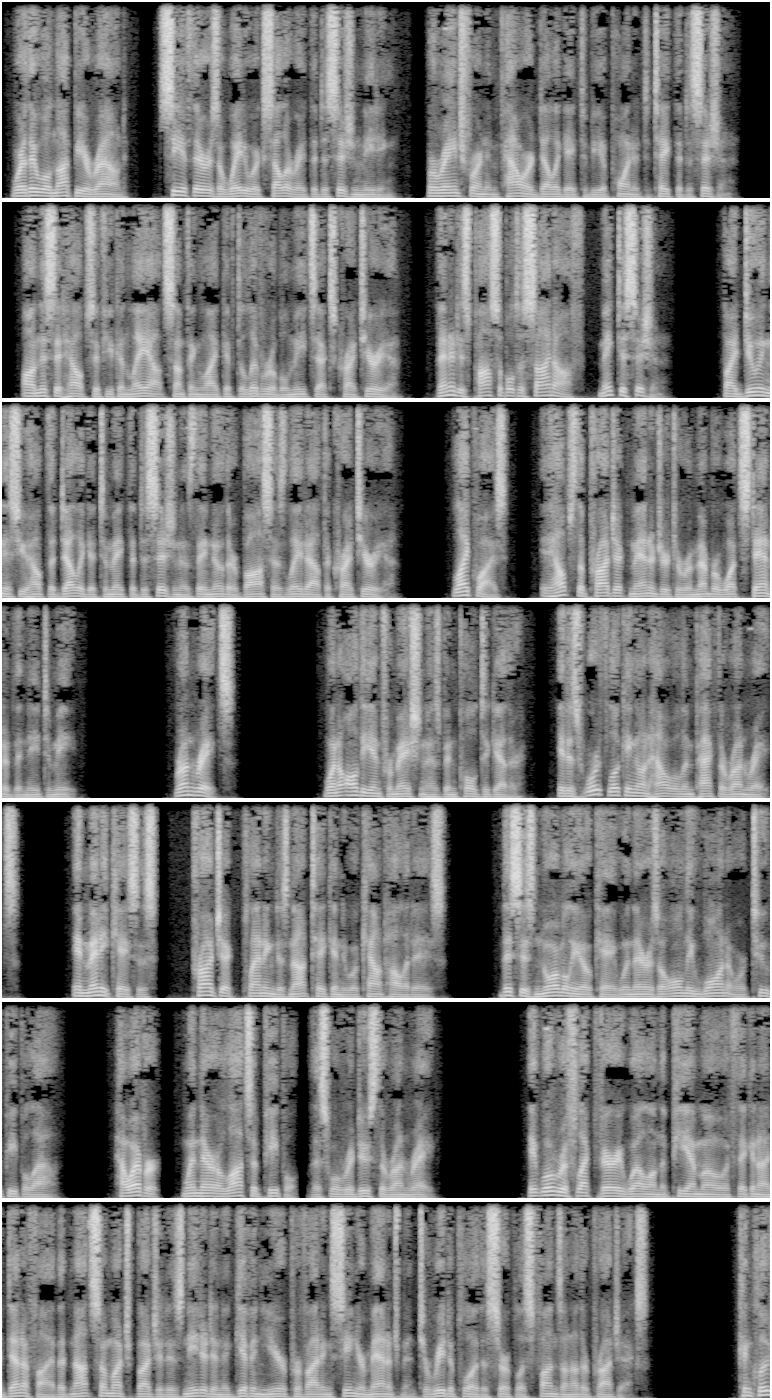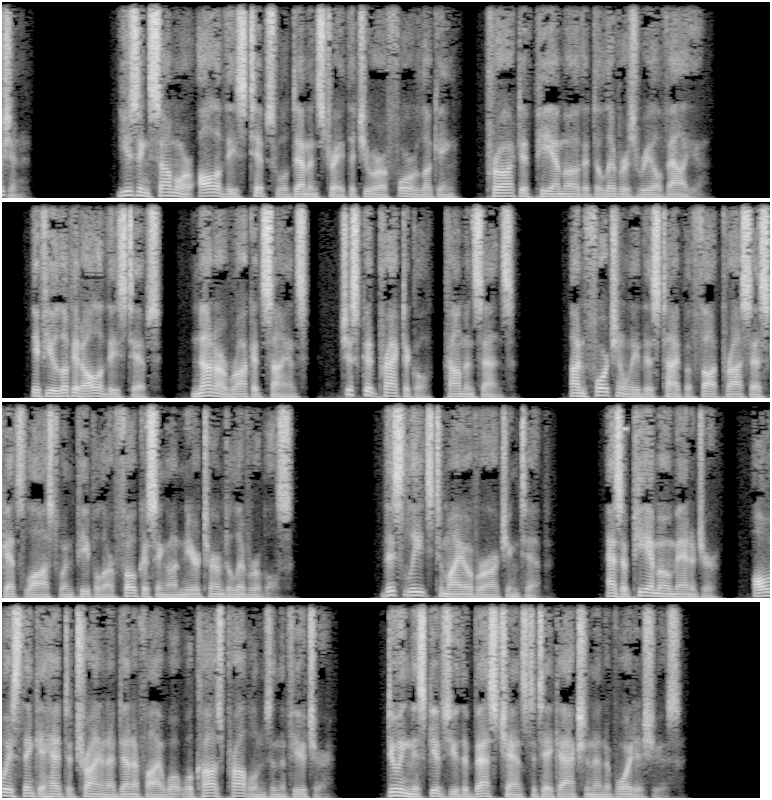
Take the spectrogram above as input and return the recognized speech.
Where they will not be around, see if there is a way to accelerate the decision meeting, arrange for an empowered delegate to be appointed to take the decision. On this, it helps if you can lay out something like if deliverable meets X criteria, then it is possible to sign off, make decision. By doing this, you help the delegate to make the decision as they know their boss has laid out the criteria. Likewise, it helps the project manager to remember what standard they need to meet. Run rates. When all the information has been pulled together, it is worth looking on how it will impact the run rates. In many cases, project planning does not take into account holidays. This is normally okay when there is only one or two people out. However, when there are lots of people, this will reduce the run rate. It will reflect very well on the PMO if they can identify that not so much budget is needed in a given year, providing senior management to redeploy the surplus funds on other projects. Conclusion Using some or all of these tips will demonstrate that you are a forward looking, proactive PMO that delivers real value. If you look at all of these tips, none are rocket science, just good practical, common sense. Unfortunately, this type of thought process gets lost when people are focusing on near term deliverables. This leads to my overarching tip. As a PMO manager, always think ahead to try and identify what will cause problems in the future. Doing this gives you the best chance to take action and avoid issues.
